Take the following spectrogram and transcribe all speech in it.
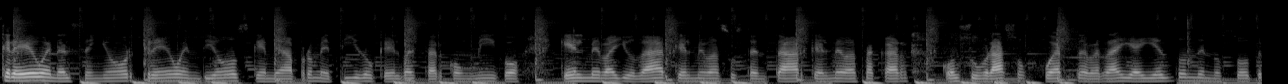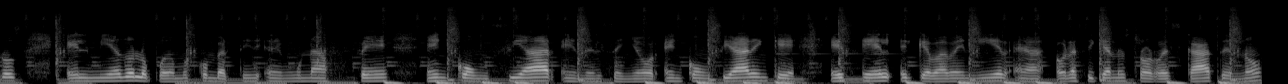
creo en el Señor, creo en Dios que me ha prometido que Él va a estar conmigo, que Él me va a ayudar, que Él me va a sustentar, que Él me va a sacar con su brazo fuerte, ¿verdad? Y ahí es donde nosotros el miedo lo podemos convertir en una fe en confiar en el Señor, en confiar en que es Él el que va a venir, eh, ahora sí que a nuestro rescate, ¿no?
